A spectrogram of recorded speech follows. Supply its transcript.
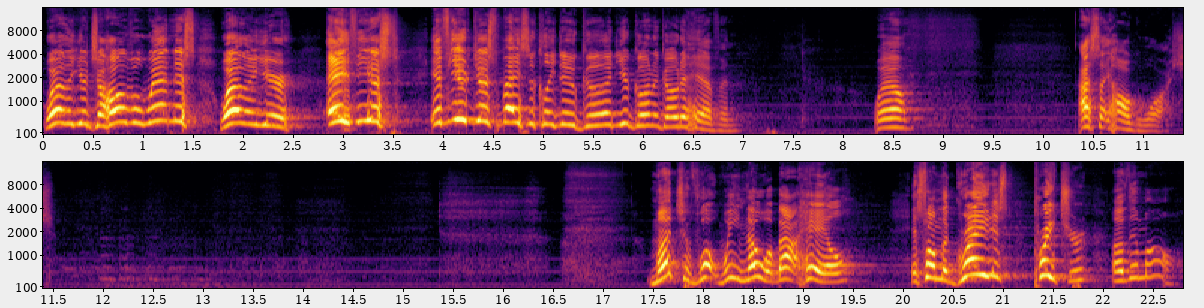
whether you're Jehovah Witness, whether you're atheist. If you just basically do good, you're going to go to heaven. Well, I say hogwash. Much of what we know about hell is from the greatest preacher of them all.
